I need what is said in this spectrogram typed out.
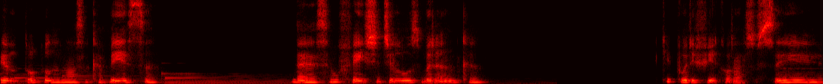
Pelo topo da nossa cabeça, desce um feixe de luz branca que purifica o nosso ser.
